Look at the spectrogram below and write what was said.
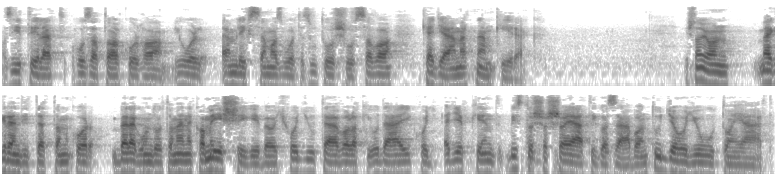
az ítélet hozatalkor, ha jól emlékszem, az volt az utolsó szava, kegyelmet nem kérek. És nagyon megrendített, amikor belegondoltam ennek a mélységébe, hogy hogy jut el valaki odáig, hogy egyébként biztos a saját igazában, tudja, hogy jó úton járt,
